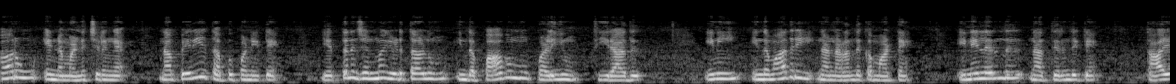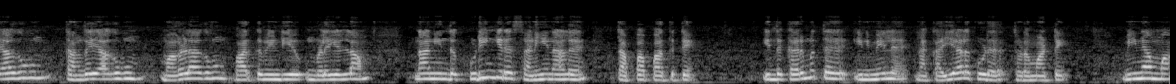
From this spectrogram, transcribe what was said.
யாரும் என்னை மன்னிச்சிடுங்க. நான் பெரிய தப்பு பண்ணிட்டேன். எத்தனை ஜென்மம் எடுத்தாலும் இந்த பாவமும் பழியும் தீராது. இனி இந்த மாதிரி நான் நடந்துக்க மாட்டேன். இன்னையிலிருந்து நான் திருந்திட்டேன். தாயாகவும் தங்கையாகவும் மகளாகவும் பார்க்க வேண்டிய உங்களையெல்லாம் நான் இந்த குடிங்கிற சனியினால தப்பா பார்த்துட்டேன். இந்த கருமத்தை இனிமேல நான் கையால கூட தொடமாட்டேன். மீனாம்மா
